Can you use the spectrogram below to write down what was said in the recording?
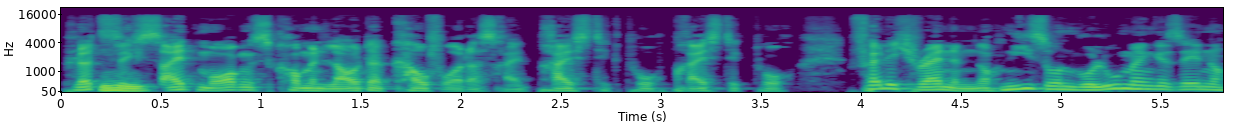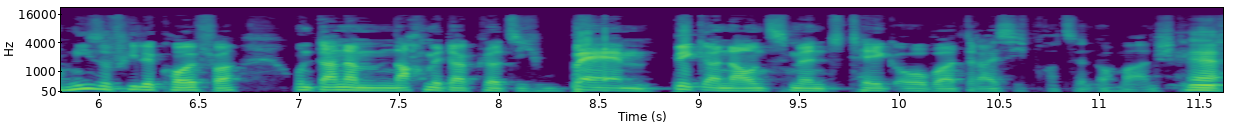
Plötzlich mhm. seit morgens kommen lauter Kauforders rein. Preis tickt hoch, Preis tickt hoch. Völlig random. Noch nie so ein Volumen gesehen, noch nie so viele Käufer. Und dann am Nachmittag plötzlich, bam, Big Announcement, Takeover, 30 Prozent nochmal anstehen. Ja,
